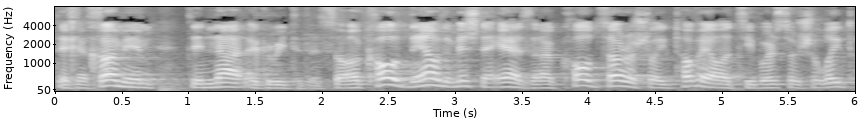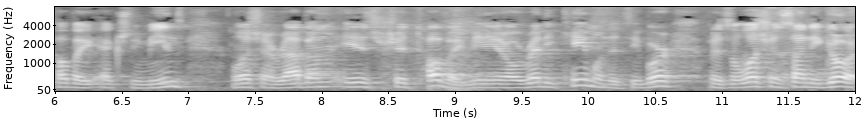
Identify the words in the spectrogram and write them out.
the chachamim did not agree to this. So a code, now the Mishnah adds that a code tzara shalei tovei ala tzibur, so shalei tovei actually means, Lashon Rabbam is shetovei, meaning it already came on the tzibur, but it's a Lashon sanigor,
